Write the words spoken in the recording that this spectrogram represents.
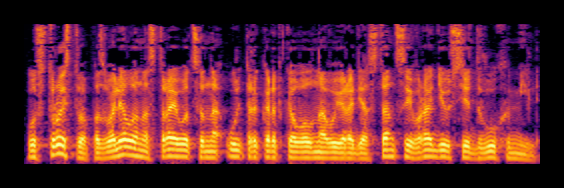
Устройство позволяло настраиваться на ультракоротковолновые радиостанции в радиусе 2 миль.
